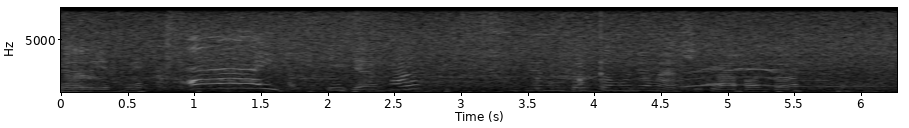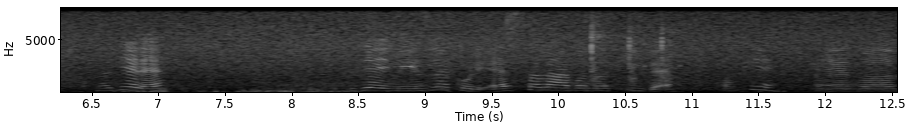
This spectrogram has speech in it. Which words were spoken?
kell lépni. Igen, hát. Azért mutattam, hogy a másik lábaddal. Na gyere! Figyelj, nézd le, Kori, ezt a lábadat ide. Oké? Okay? Ez az.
